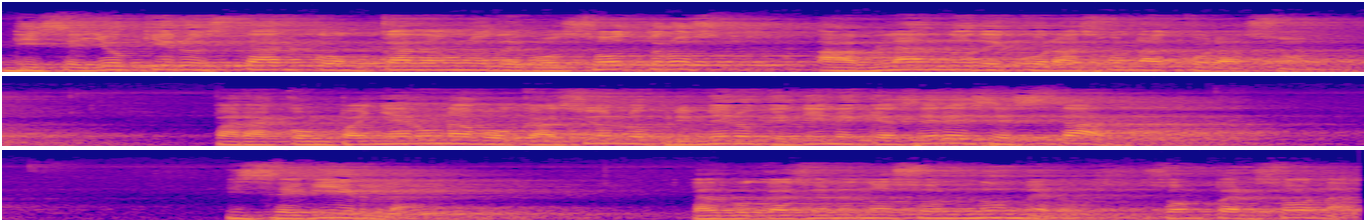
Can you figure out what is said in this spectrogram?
Dice, yo quiero estar con cada uno de vosotros hablando de corazón a corazón. Para acompañar una vocación, lo primero que tiene que hacer es estar y seguirla. Las vocaciones no son números, son personas.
